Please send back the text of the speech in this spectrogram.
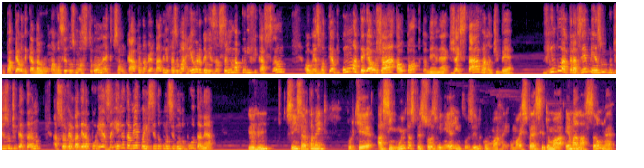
o papel de cada uma. Você nos mostrou, né, que São Capa, na verdade, ele faz uma reorganização e uma purificação ao mesmo tempo com um material já autóctone, né, que já estava no Tibete, vindo a trazer mesmo o budismo tibetano a sua verdadeira pureza. E ele também é conhecido como segundo Buda, né? Uhum. Sim, certamente. Porque, assim, muitas pessoas veem ele, inclusive, como uma, uma espécie de uma emanação, né?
